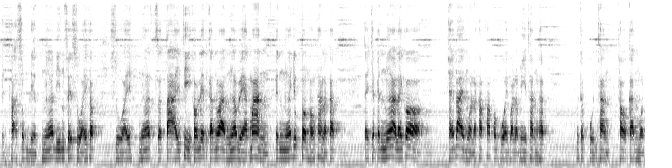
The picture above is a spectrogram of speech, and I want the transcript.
เป็นพระสมเด็จเนื้อดินสวยๆครับ สวยเนื้อสไตล์ที่เขาเล่นกันว่าเนื้อแหวกม่านเป็นเนื้อยุคต้นของท่านแหละครับ แต่จะเป็นเนื้ออะไรก็ใช้ได้หมดแหละครับ พระประกวยบารมีท่านครับ พุทธคุณท่าน เท่ากันหมด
